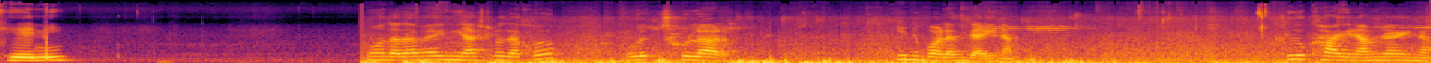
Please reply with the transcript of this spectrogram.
খেয়ে নিই। তোমার দাদা ভাই নিয়ে আসলো দেখো ওগুলো ছোলার। কি বলে আমি জানি না। শুধু খাই না, আমি জানি না।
